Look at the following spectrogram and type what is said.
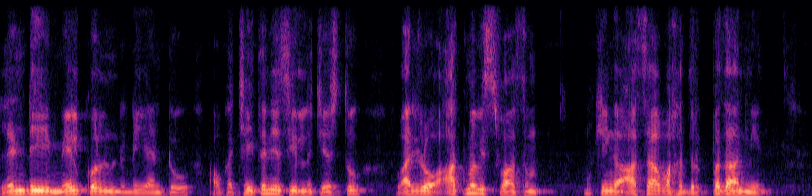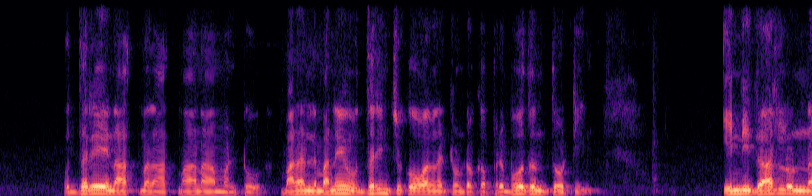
లెండి మేల్కొల్ండి అంటూ ఒక చైతన్యశీలు చేస్తూ వారిలో ఆత్మవిశ్వాసం ముఖ్యంగా ఆశావహ దృక్పథాన్ని ఉద్ధరేనాత్మనాత్మానాం అంటూ మనల్ని మనమే ఉద్ధరించుకోవాలన్నటువంటి ఒక ప్రబోధంతో ఎన్ని దారులున్న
